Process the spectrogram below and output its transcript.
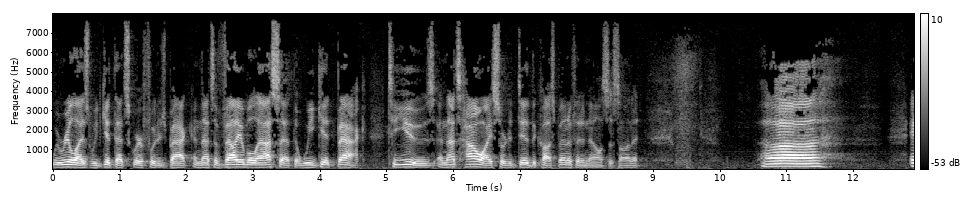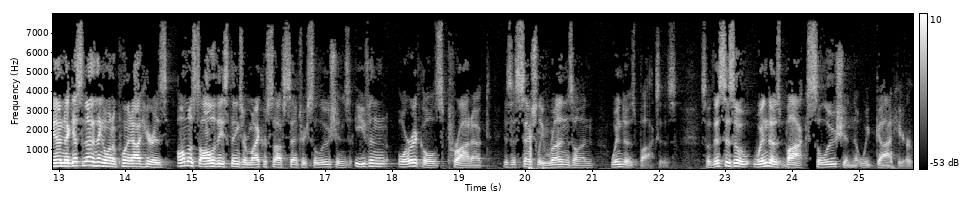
we realized we'd get that square footage back, and that's a valuable asset that we get back to use. And that's how I sort of did the cost benefit analysis on it. Uh, and I guess another thing I want to point out here is almost all of these things are Microsoft centric solutions. Even Oracle's product is essentially runs on Windows boxes. So this is a Windows box solution that we've got here.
